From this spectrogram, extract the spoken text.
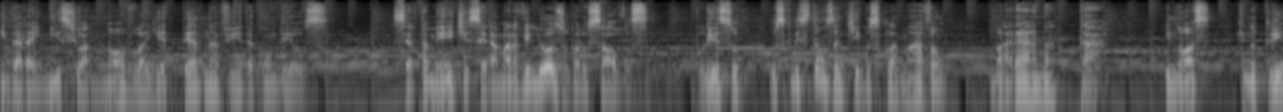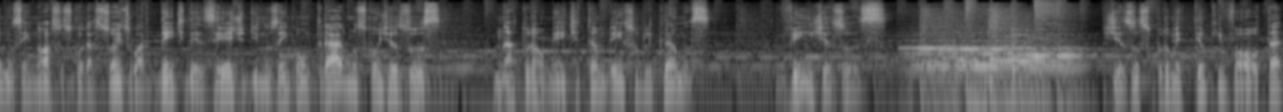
e dará início à nova e eterna vida com Deus. Certamente será maravilhoso para os salvos. Por isso, os cristãos antigos clamavam: Maranatá. E nós, que nutrimos em nossos corações o ardente desejo de nos encontrarmos com Jesus, naturalmente também suplicamos: Vem, Jesus. Jesus prometeu que volta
